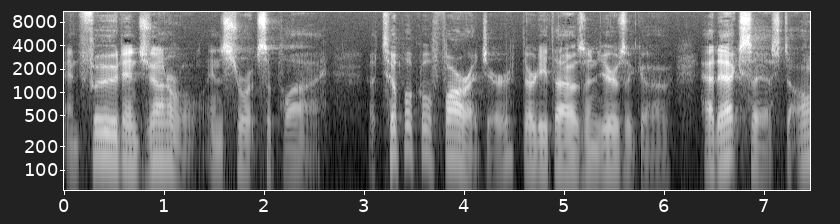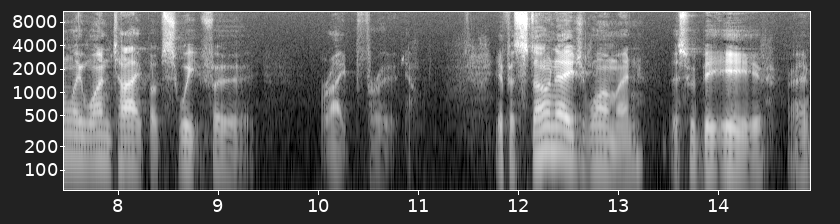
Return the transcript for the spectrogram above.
and food in general in short supply. A typical forager 30,000 years ago had access to only one type of sweet food ripe fruit. If a Stone Age woman, this would be Eve, right,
